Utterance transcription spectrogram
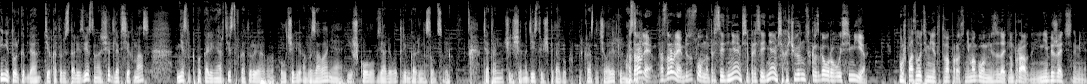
И не только для тех, которые стали известными, а вообще для всех нас. Несколько поколений артистов, которые э, получили образование и школу взяли от Рим Гавриловны Солнцевой. Театральное училище. Она действующий педагог, прекрасный человек и мастер. Поздравляем, поздравляем, безусловно. Присоединяемся, присоединяемся. Хочу вернуться к разговору о семье. Уж позвольте мне этот вопрос. Не могу вам не задать, но правда, не, не обижайтесь на меня.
